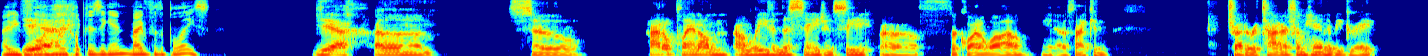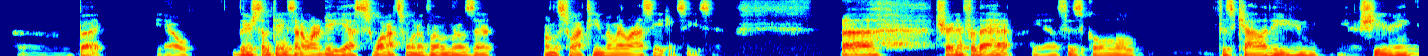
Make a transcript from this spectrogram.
Maybe fly yeah. helicopters again? Maybe for the police? Yeah. Um, so I don't plan on on leaving this agency uh, for quite a while. You know, if I can – try to retire from here, that'd be great. Um, but you know, there's some things that I want to do. Yes, SWAT's one of them. I was at on the SWAT team at my last agency. So, uh, training for that, you know, physical physicality and you know, shearing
